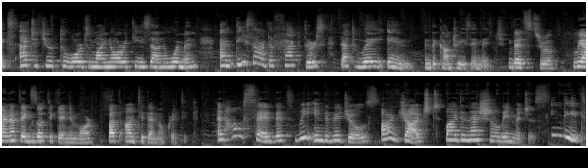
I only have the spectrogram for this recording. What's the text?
its attitude towards minorities and women, and these are the factors that weigh in in the country's image. That's true. We are not exotic anymore, but anti democratic. And how said that we individuals are judged by the national images. Indeed,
